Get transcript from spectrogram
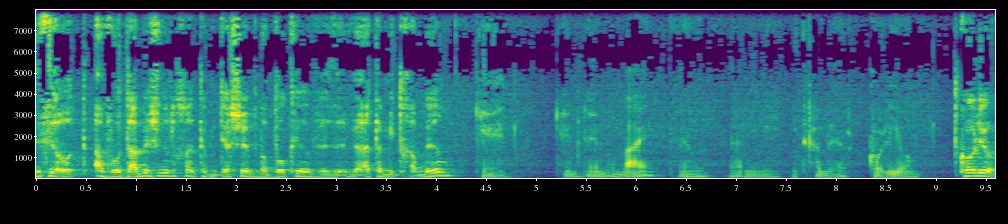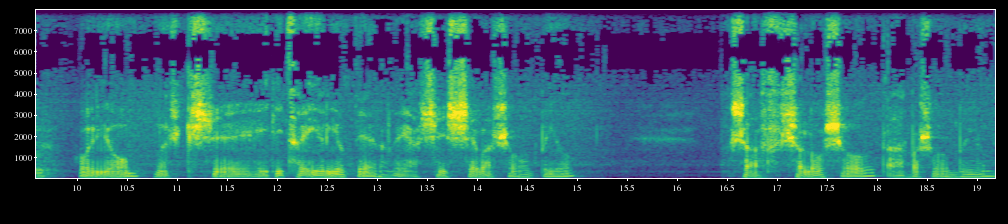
זה עוד עבודה בשבילך? אתה מתיישב בבוקר ואתה מתחבר? כן, כן, זה בבית, אני מתחבר כל יום. כל יום? כל יום. כשהייתי צעיר יותר, זה היה שש, שבע שעות ביום. עכשיו שלוש שעות, ארבע שעות ביום.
